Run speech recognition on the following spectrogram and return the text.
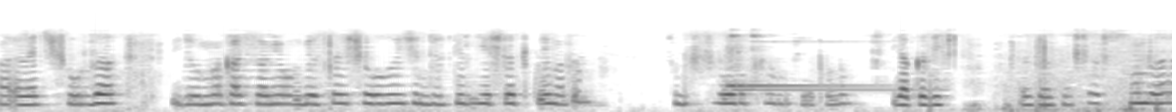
Ha, evet şurada videonun kaç saniye oldu gösteriş olduğu için düzgün yeşile tıklayamadım. Sonra şuraya da kırmızı yapalım. Bir dakika değil. Evet arkadaşlar sonra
